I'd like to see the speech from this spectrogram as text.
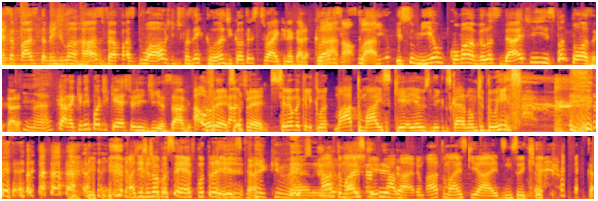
Essa fase também de Lan House foi a fase do auge de fazer clãs de Counter-Strike, né, cara? Clãs Ah, não, que surgiam claro. e sumiam com uma velocidade espantosa, cara. né? Cara, é que nem podcast hoje em dia, sabe? Ah, ô Fred, cara- Fred, você lembra daquele clã Mato Mais Que e aí os nick dos caras nome de doença? A gente já jogou CF contra eles, cara. que merda. Mato mais que amigo. malária, mato mais que AIDS, não sei o que.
